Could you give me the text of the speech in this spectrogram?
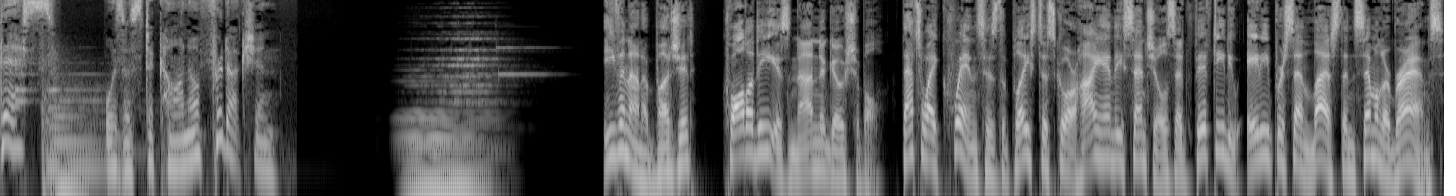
This was a Stakhanov production. Even on a budget, quality is non-negotiable. That's why Quince is the place to score high-end essentials at 50 to 80% less than similar brands.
